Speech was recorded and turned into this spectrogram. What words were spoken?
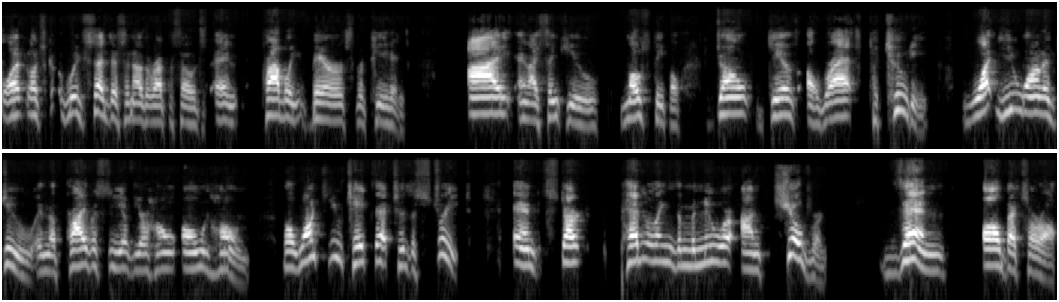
let, let's. We've said this in other episodes, and probably bears repeating. I and I think you, most people, don't give a rat's patootie what you want to do in the privacy of your home, own home. But once you take that to the street and start peddling the manure on children, then all bets are off.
